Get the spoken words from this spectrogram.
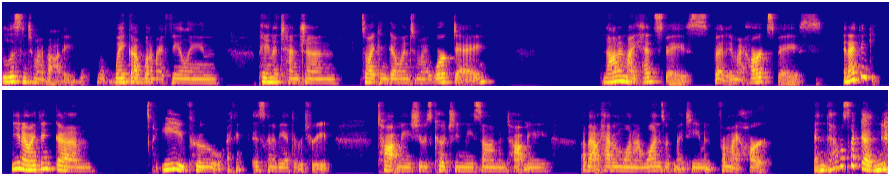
listen to my body, wake up. What am I feeling? Paying attention so I can go into my work day, not in my head space, but in my heart space. And I think, you know, I think um, Eve, who I think is going to be at the retreat, taught me, she was coaching me some and taught me about having one-on-ones with my team and from my heart. And that was like a new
